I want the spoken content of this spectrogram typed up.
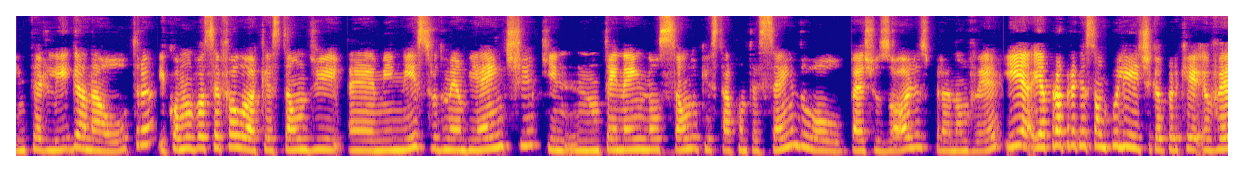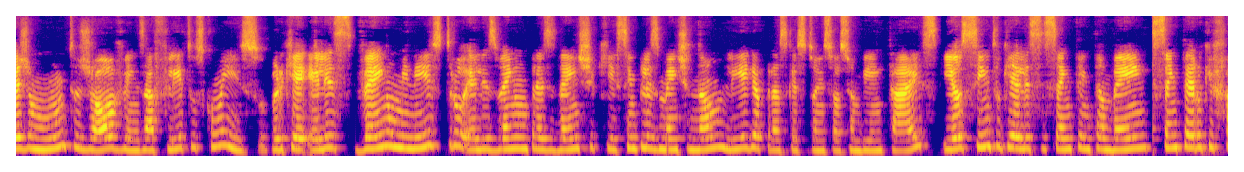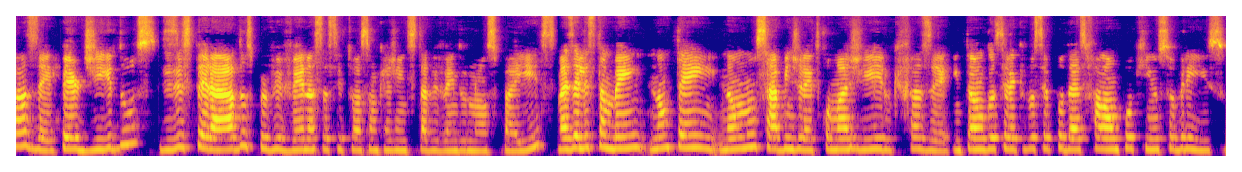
interliga na outra? E como você falou, a questão de é, ministro do meio ambiente que não tem nem noção do que está acontecendo ou fecha os olhos para não ver. E, e, a própria questão política, porque eu vejo muitos jovens aflitos com isso, porque eles veem um ministro, eles veem um presidente que simplesmente não liga para as questões socioambientais e eu sinto que eles se sentem também sem ter o que fazer, perdidos, desesperados por viver nessa situação que a gente está vivendo no nosso país, mas eles também não têm, não, não sabem direito como agir, o que fazer. Então, eu gostaria que você pudesse falar um pouquinho sobre isso.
